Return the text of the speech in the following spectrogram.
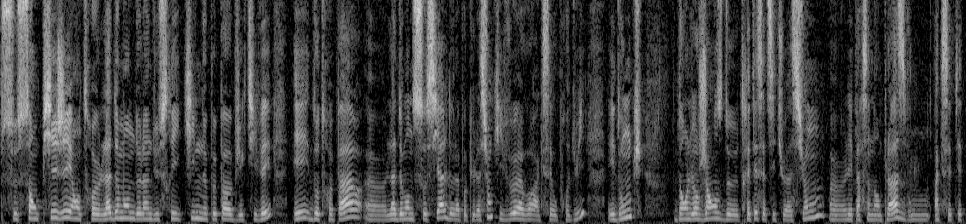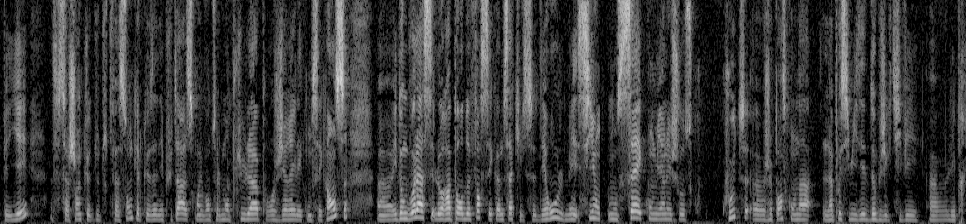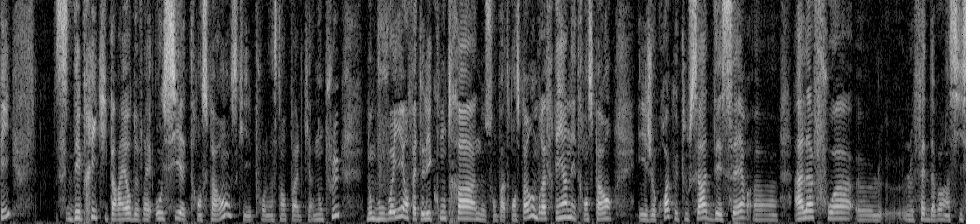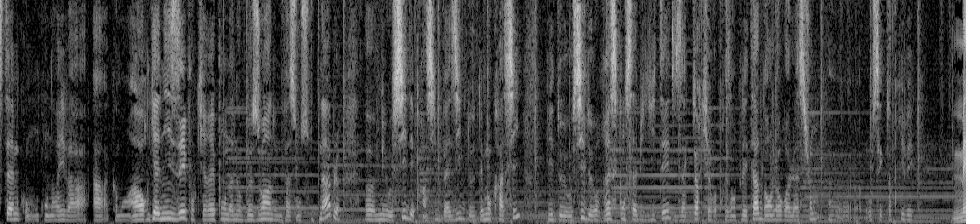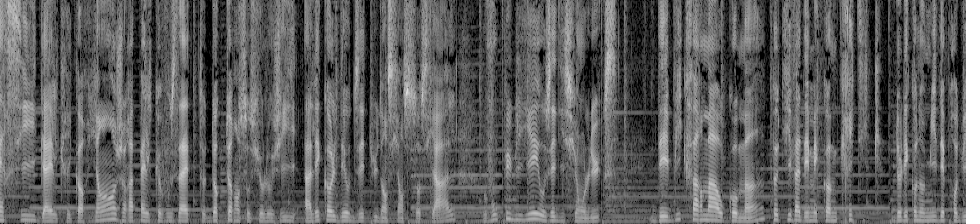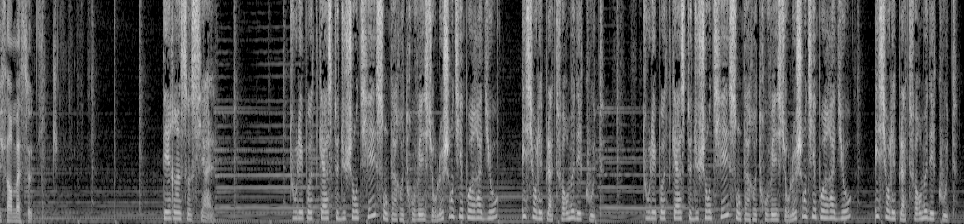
se sent piégé entre la demande de l'industrie qu'il ne peut pas objectiver et d'autre part euh, la demande sociale de la population qui veut avoir accès aux produits. Et donc, dans l'urgence de traiter cette situation, euh, les personnes en place vont accepter de payer, sachant que de toute façon, quelques années plus tard, elles seront éventuellement plus là pour gérer les conséquences. et donc voilà, le rapport de force, c'est comme ça qu'il se déroule. Mais si on, on sait combien les choses coûtent, coûte, euh, je pense qu'on a la possibilité d'objectiver euh, les prix des prix qui par ailleurs devraient aussi être transparents, ce qui est pour l'instant pas le cas non plus. Donc vous voyez, en fait, les contrats ne sont pas transparents. Bref, rien n'est transparent. Et je crois que tout ça dessert euh, à la fois euh, le, fait d'avoir un système qu'on arrive à, comment à organiser pour qu'il réponde à nos besoins d'une façon soutenable, euh, mais aussi des principes basiques de démocratie et de aussi de responsabilité des acteurs qui représentent l'État dans leur relation au secteur privé. Merci Gaël Cricorian. Je rappelle que vous êtes docteur en sociologie à l'École des hautes études en sciences sociales. Vous publiez aux éditions Luxe Des Big Pharma au commun, petit vadémécum critique de l'économie des produits pharmaceutiques. Terrain social. Tous les podcasts du chantier sont à retrouver sur lechantier.radio et sur les plateformes d'écoute. Tous les podcasts du chantier sont à retrouver sur lechantier.radio et sur les plateformes d'écoute.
